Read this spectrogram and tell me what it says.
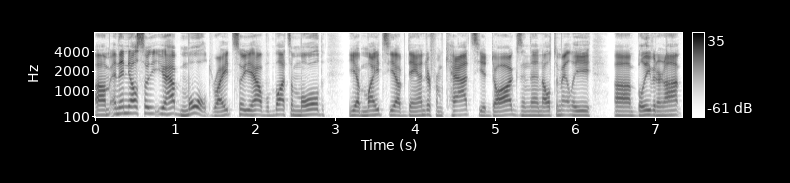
Um, and then also you have mold, right? So you have lots of mold. You have mites. You have dander from cats. You have dogs, and then ultimately, uh, believe it or not,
